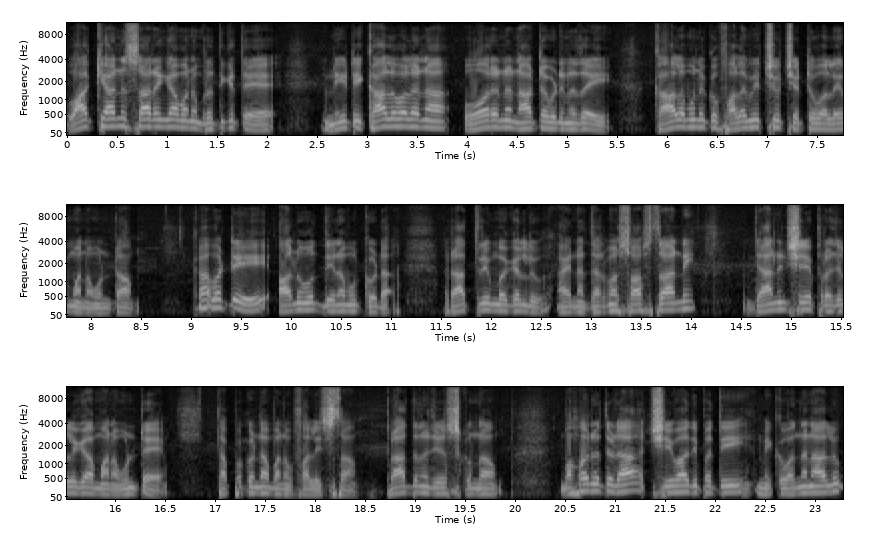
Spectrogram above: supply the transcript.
వాక్యానుసారంగా మనం బ్రతికితే నీటి కాలువలన ఓరన నాటబడినదై కాలమునకు ఫలమిచ్చు చెట్టు వలె మనం ఉంటాం. కాబట్టి అనుదినము కూడా రాత్రి మగళ్ళు ఆయన ధర్మశాస్త్రాన్ని ధ్యానించే ప్రజలుగా మనం ఉంటే తప్పకుండా మనం ఫలిస్తాం. ప్రార్థన చేసుకుందాం. మహోన్నతుడా శివాధిపతి మీకు వందనాలు.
